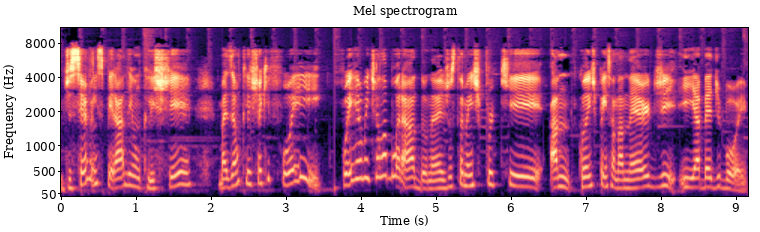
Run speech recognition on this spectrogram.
de ser inspirada em um clichê, mas é um clichê que foi foi realmente elaborado, né? Justamente porque a, quando a gente pensa na nerd e a bad boy,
